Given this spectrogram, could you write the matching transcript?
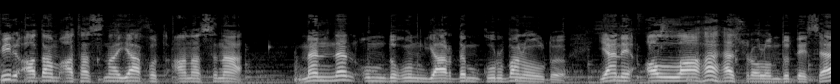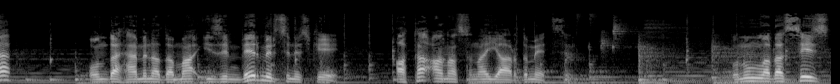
bir adam atasına yaxud anasına məndən umduğun yardım qurban oldu, yəni Allaha həsr olundu desə, onda həmin adama izin vermirsiniz ki, ata-anasına yardım etsin. Bununla da siz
